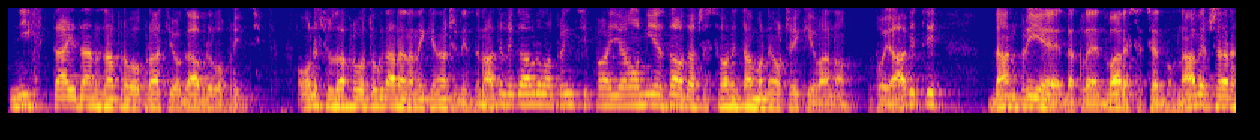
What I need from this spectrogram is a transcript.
njih taj dan zapravo pratio Gavrilo Princip. Oni su zapravo tog dana na neki način iznenadili Gavrila Principa jer on nije znao da će se oni tamo neočekivano pojaviti. Dan prije, dakle 27. navečer,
